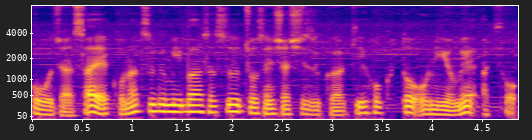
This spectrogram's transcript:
合、王者 SAE小夏組 VS 挑戦者雫明北斗鬼嫁明穂。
